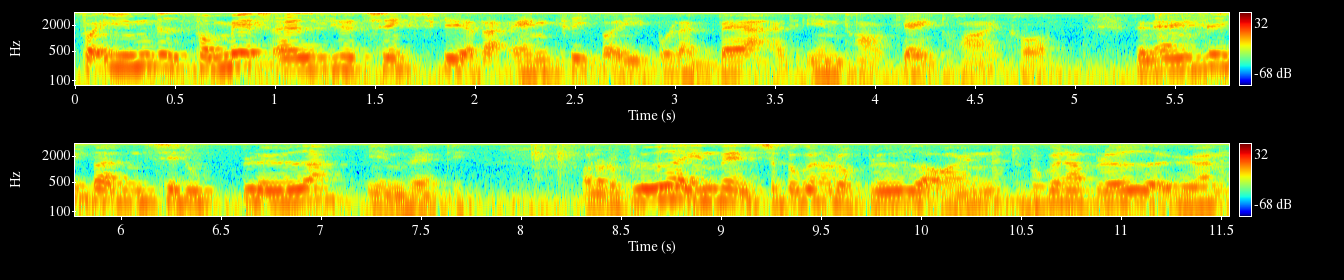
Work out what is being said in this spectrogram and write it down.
For intet, for mens alle de her ting sker, der angriber Ebola hver et indre organ, du har i kroppen. Den angriber den, til du bløder indvendigt. Og når du bløder indvendigt, så begynder du at bløde af øjnene, du begynder at bløde af ørerne.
